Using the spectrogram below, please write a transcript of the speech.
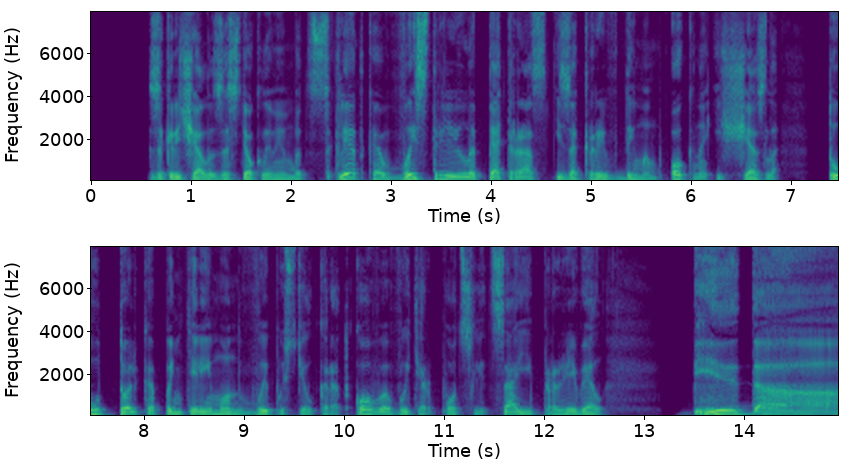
— закричала за стеклами мотоциклетка, выстрелила пять раз и, закрыв дымом окна, исчезла. Тут только Пантелеймон выпустил Короткова, вытер пот с лица и проревел «Беда!»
